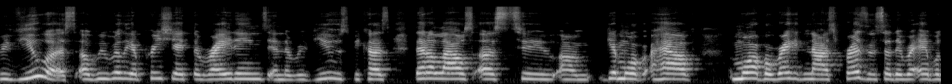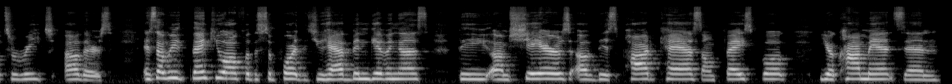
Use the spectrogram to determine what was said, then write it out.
review us. Uh, we really appreciate the ratings and the reviews because that allows us to um, get more have more of a recognized presence so they were able to reach others. And so we thank you all for the support that you have been giving us, the um, shares of this podcast on Facebook, your comments, and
